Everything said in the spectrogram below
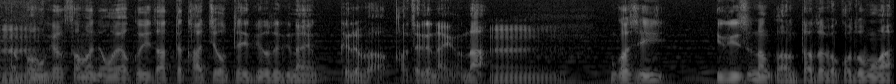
やっぱお客様にお役に立って価値を提供できなければ稼げないよな、うん。昔イギリスなんか例えば子供が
